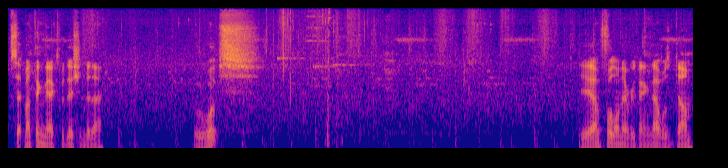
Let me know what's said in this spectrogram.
set my thing to expedition, did I? Whoops. Yeah, I'm full on everything. That was dumb.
